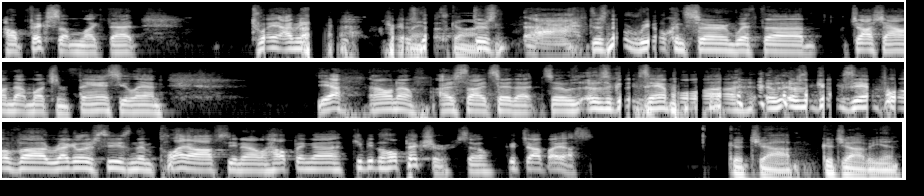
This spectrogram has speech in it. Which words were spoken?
help fix something like that? Dwain, I mean, there's no, there's, ah, there's no real concern with uh, Josh Allen that much in fantasy land. Yeah, I don't know. I just I'd say that. So it was, it was a good example. Uh, it, was, it, was, a good example of uh, regular season and playoffs. You know, helping uh, give you the whole picture. So good job by us. Good job. Good job, Ian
